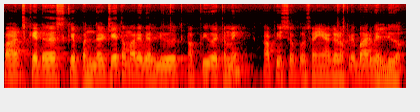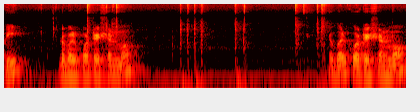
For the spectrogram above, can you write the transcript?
પાંચ કે દસ કે પંદર જે તમારે વેલ્યુ આપવી હોય તમે આપી શકો છો. અહીંયા આગળ આપણે બાર વેલ્યુ આપી. ડબલ કોટેશનમાં ડબલ કોટેશનમાં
